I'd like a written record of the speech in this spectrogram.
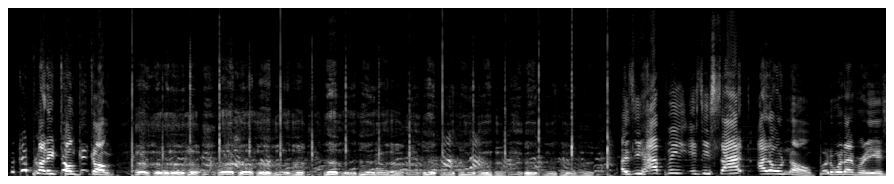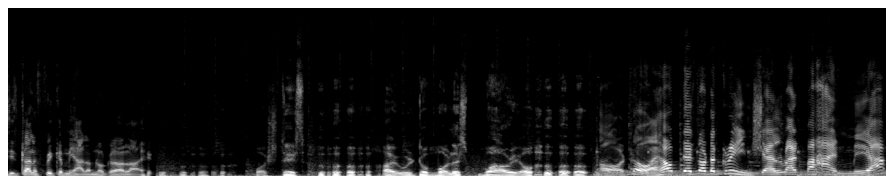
Look at bloody Donkey Kong! is he happy? Is he sad? I don't know. But whatever he is, he's kind of freaking me out. I'm not gonna lie. Watch this. I will demolish Wario. oh no, I hope there's not a green shell right behind me, huh?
